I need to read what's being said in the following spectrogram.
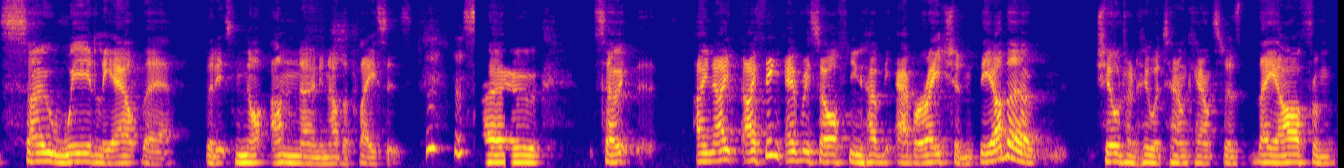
so weirdly out there that it's not unknown in other places. so so I, I I think every so often you have the aberration. The other children who are town councillors, they are from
